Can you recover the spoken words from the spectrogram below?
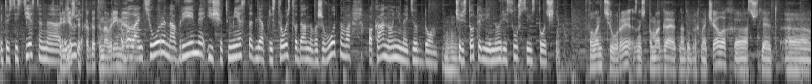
И то есть, естественно, Передержка лю- это когда ты на время... волонтеры на время ищут место для пристройства данного животного, пока оно не найдет дом Мгм. через тот или иной ресурс и источник. Волонтеры, значит, помогают на добрых началах, э, осуществляют э,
